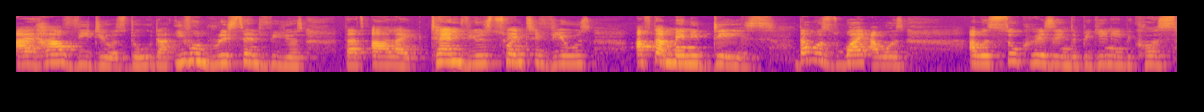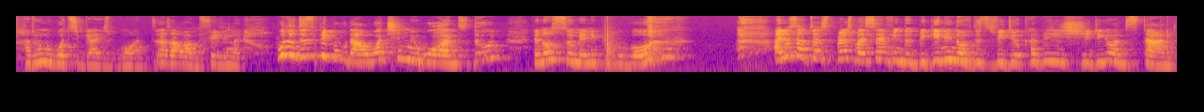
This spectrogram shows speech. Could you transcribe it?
I have videos though that even recent videos that are like 10 views 20 views after many days. That was why I was I was so crazy in the beginning because I don't know what you guys want. That's how I'm feeling like what do these people that are watching me want there are not so many people but I just have to express myself in the beginning of this video. Kabishi do you understand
